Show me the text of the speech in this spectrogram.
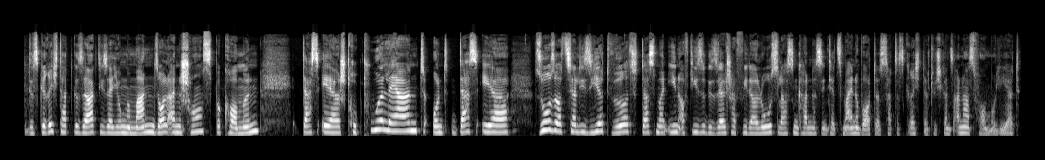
Das Gericht hat gesagt, dieser junge Mann soll eine Chance bekommen, dass er Struktur lernt und dass er so sozialisiert wird, dass man ihn auf diese Gesellschaft wieder loslassen kann. Das sind jetzt meine Worte, das hat das Gericht natürlich ganz anders formuliert.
